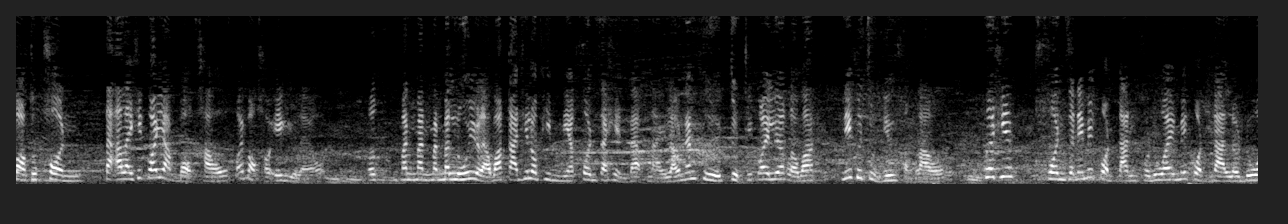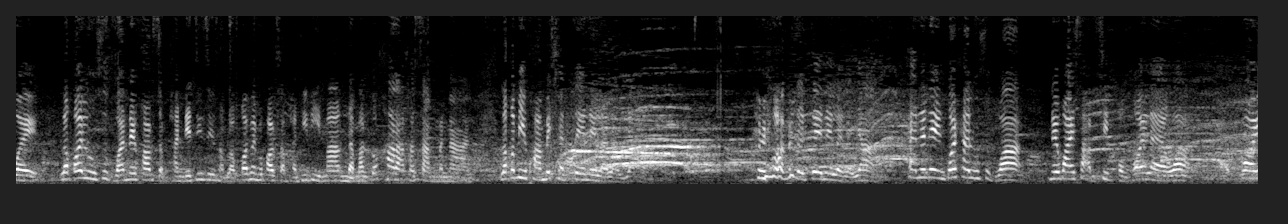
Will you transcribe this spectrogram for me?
บอกทุกคน แต่อะไรที่ก้อยอยากบอกเขาก้อยบอกเขาเองอยู่แล้วอืม เออมันมันมันมันรู้อยู่แล้วว่าการที่เราพิมพ์เนี้ยคนจะเห็นแบบไหนแล้วนั่นคือจุดที่ก้อยเลือกแล้วว่า นี่คือจุดยืนของเราเพื่อที่ คนจะได้ไม่กดดันเขาด้วยไม่กดดันเราด้วย แล้วก็รู้สึกว่าในความสัมพันธ์เนี้จริงๆสำหรับก็เป็นความสัมพันธ์ที่ดีมาก แต่มันก็คาราคาซังมานาน แล้วก็มีความไม่ชัดเจนในหลายๆอย่างมีความไม่ชัดเจนในหลายๆอย่างแค่นั้นเองก็แค่รู้สึกว่าในวัย 30 ของก้อยแล้วอะก้อย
